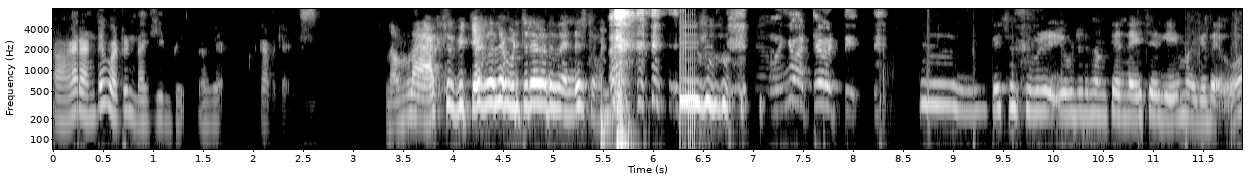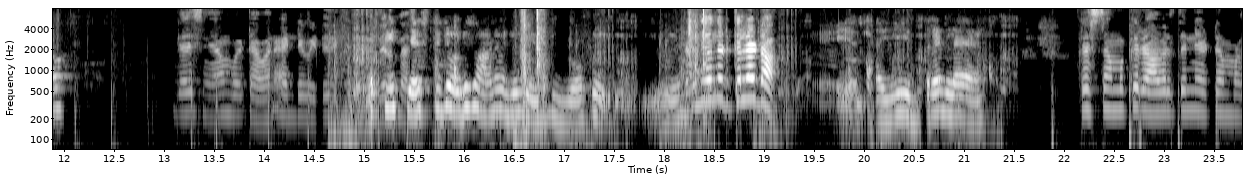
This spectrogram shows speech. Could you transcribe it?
ആകെ രണ്ട് വീട്ട് ഉണ്ടാക്കിയിട്ടുണ്ട്. നമ്മൾ ആക്സ് പിക്ചേഴ്സ് പിടിച്ചിട്ടാ കിടന്നത് എന്റെ ഇഷ്ടം. ഒറ്റ വെട്ട് ഇവിടെ നമുക്ക് എന്താ ഗെയിം കളിക്കട്ടെ? ഓ. ഞാൻ പോയിട്ട് അവൻ എന്റെ വീട്ടിൽ ഈ ടെസ്റ്റിൽ ഒരു സാധനം ഇല്ലല്ലോ ഇത് ബ്ലോക്ക് നീ ഒന്നും എടുക്കല്ലേട്ടാ അയ്യേ ഇത്രല്ലേ ഗൈസ് നമുക്ക് രാവിലെ തന്നെ ആയിട്ട് നമ്മൾ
